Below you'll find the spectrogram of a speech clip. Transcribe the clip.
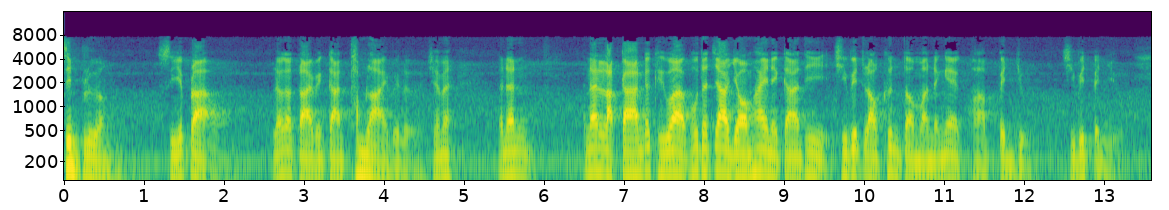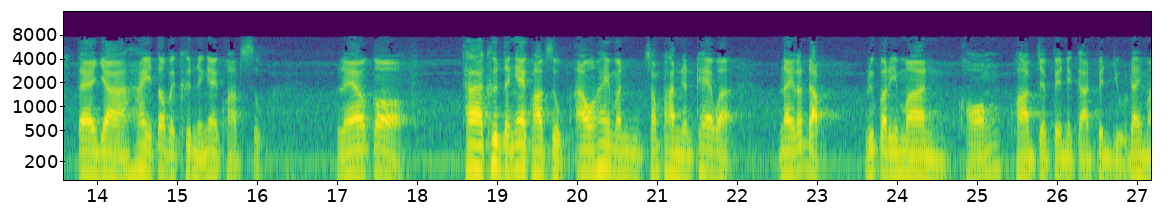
สิ้นเปลืองเสียเปล่า แล้วก็กลายเป็นการทำลายไปเลยใช่ไหมดังนั้น นั้นหลักการก็คือว่าพระพุทธเจ้ายอมให้ในการที่ชีวิตเราขึ้นต่อมาในแง่ความเป็นอยู่ ชีวิตเป็นอยู่ แต่อย่าให้ต้องไปขึ้นในแง่ความสุข แล้วก็ถ้าขึ้นในแง่ความสุข เอาให้มันสัมพันธ์กันแค่ว่าในระดับหรือปริมาณของความจะเป็นในการเป็นอยู่ได้ไหม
